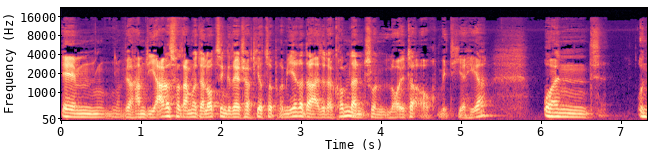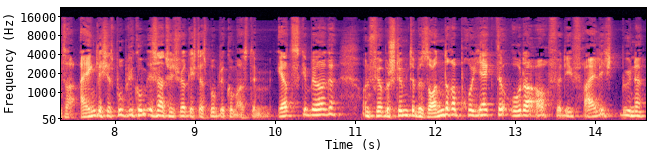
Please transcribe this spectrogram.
Ähm, wir haben die Jahresversammlung der Lotzing-Gesellschaft hier zur Premiere da. Also da kommen dann schon Leute auch mit hierher. Und unser eigentliches Publikum ist natürlich wirklich das Publikum aus dem Erzgebirge. Und für bestimmte besondere Projekte oder auch für die Freilichtbühne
